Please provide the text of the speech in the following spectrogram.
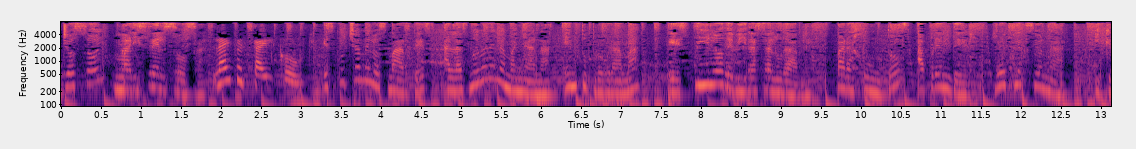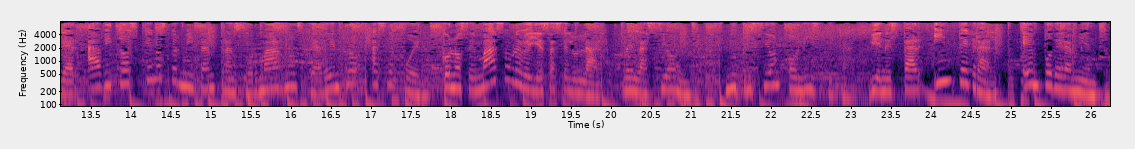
Yo soy Maricel Sosa, Lifestyle Coach. Escúchame los martes a las 9 de la mañana en tu programa Estilo de Vida Saludable, para juntos aprender, reflexionar y crear hábitos que nos permitan transformarnos de adentro hacia afuera. Conoce más sobre belleza celular, relaciones, nutrición holística, bienestar integral, empoderamiento.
